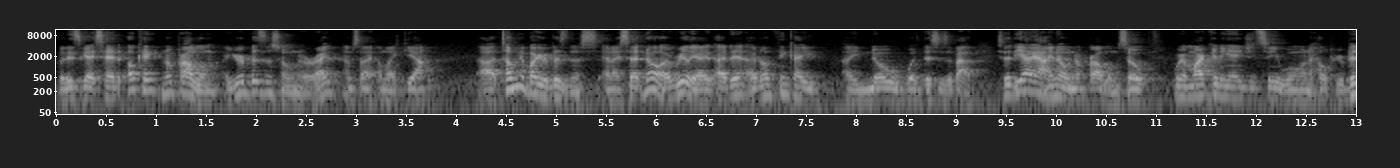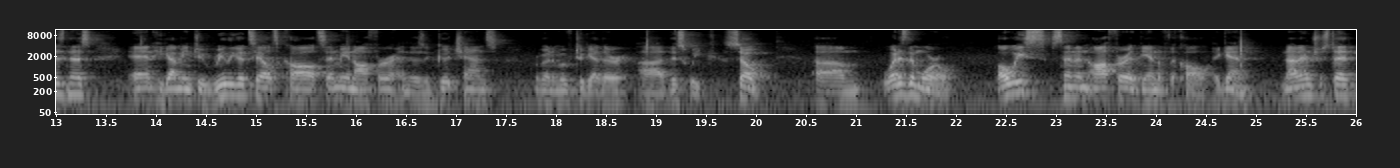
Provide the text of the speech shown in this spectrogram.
But this guy said, okay, no problem. You're a business owner, right? I'm, sorry. I'm like, yeah uh, tell me about your business. And I said, no, I really, I, I, didn't, I don't think I, I know what this is about. He said, yeah, yeah, I know, no problem. So we're a marketing agency. We want to help your business. And he got me into a really good sales call, send me an offer, and there's a good chance we're going to move together uh, this week. So um, what is the moral? Always send an offer at the end of the call. Again, not interested,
